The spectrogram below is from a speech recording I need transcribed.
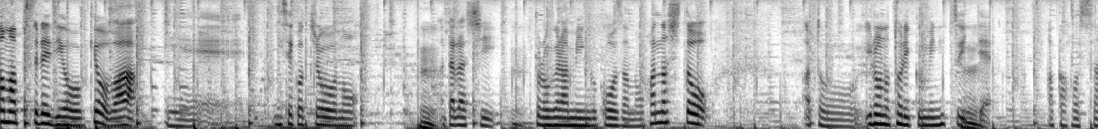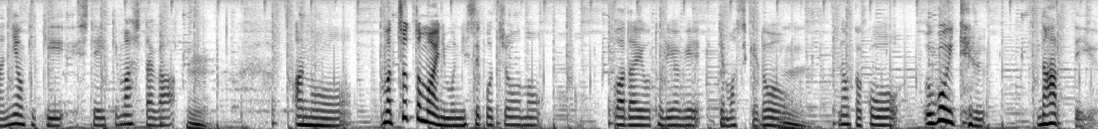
NoMaps Radio 今日は、えー、ニセコ町のうん。新しいうん。プログラミング講座のお話とあと色の取り組みについて、赤星さんにお聞きしていきましたがうん。あの、まあ、ちょっと前にもニセコ町の話題を取り上げてますけど、うん。なんかこう動いてるなっていう。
